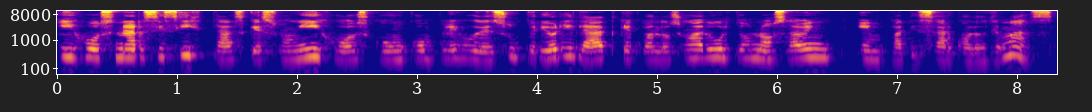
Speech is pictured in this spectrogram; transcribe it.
hijos narcisistas, que son hijos con un complejo de superioridad que cuando son adultos no saben empatizar con los demás.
